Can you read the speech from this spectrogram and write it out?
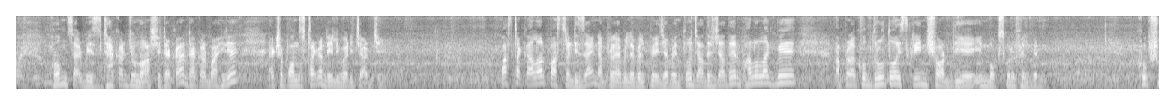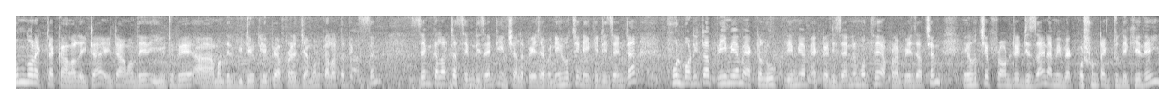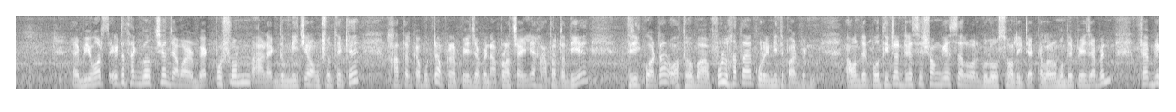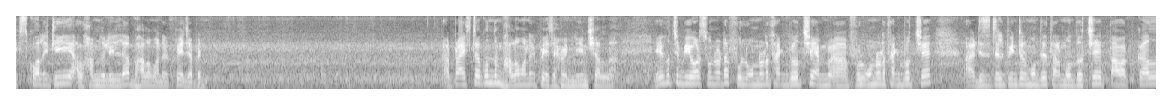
হোম সার্ভিস, ঢাকার জন্য আশি টাকা, ঢাকার বাইরে একশো পঞ্চাশ টাকা ডেলিভারি চার্জে। পাঁচটা কালার, পাঁচটা ডিজাইন আপনারা অ্যাভেলেবেল পেয়ে যাবেন। তো যাদের যাদের ভালো লাগবে, আপনারা খুব দ্রুত স্ক্রিনশট দিয়ে ইনবক্স করে ফেলবেন। খুব সুন্দর একটা কালার এটা এটা আমাদের ইউটিউবে আমাদের ভিডিও ক্লিপে আপনারা যেমন কালারটা দেখতেছেন সেম কালারটা সেম ডিজাইনটি ইনশাল্লাহ পেয়ে যাবেন। এই হচ্ছে নেকি ডিজাইনটা ফুল বডিটা প্রিমিয়াম একটা লুক প্রিমিয়াম একটা ডিজাইনের মধ্যে আপনারা পেয়ে যাচ্ছেন। এ হচ্ছে ফ্রন্টের ডিজাইন আমি ব্যাক পোশনটা একটু দেখিয়ে দেই। ভিওয়ার্স এটা থাকবে হচ্ছে যে আমার ব্যাক পোষণ আর একদম নিচের অংশ থেকে হাতার কাপড়টা আপনারা পেয়ে যাবেন। আপনারা চাইলে হাতাটা দিয়ে থ্রি কোয়ার্টার অথবা ফুল হাতা করে নিতে পারবেন। আমাদের প্রতিটা ড্রেসের সঙ্গে সালোয়ারগুলো সলিড এক কালারের মধ্যে পেয়ে যাবেন। ফ্যাব্রিক্স কোয়ালিটি আলহামদুলিল্লাহ, ভালো মানের পেয়ে যাবেন। আর প্রাইসটাও কিন্তু ভালো মানের পেয়ে যাবেন, ইনশাল্লাহ। এই হচ্ছে বিওয়ার্স অন্যটা ফুল অন্যটা থাকবে হচ্ছে ফুল অন্যটা থাকবে হচ্ছে ডিজিটাল প্রিন্টের মধ্যে, তার মধ্যে হচ্ছে তাওয়াক্কাল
